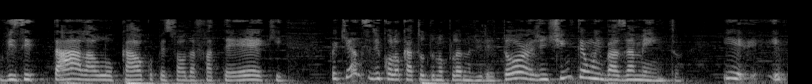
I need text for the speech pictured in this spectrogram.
visitar lá o local com o pessoal da FATEC, porque antes de colocar tudo no plano diretor, a gente tinha que ter um embasamento. E, e,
